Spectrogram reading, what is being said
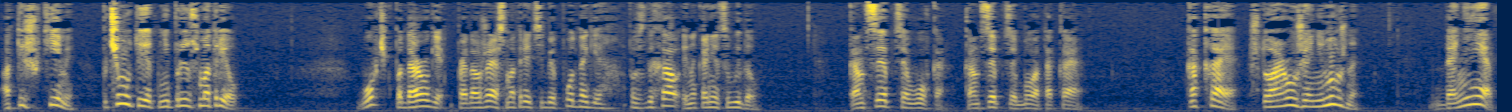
А ты ж в теме. Почему ты это не предусмотрел? Вовчик по дороге, продолжая смотреть себе под ноги, повздыхал и наконец выдал. Концепция, Вовка, концепция была такая – Какая? Что оружие не нужно? Да нет,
